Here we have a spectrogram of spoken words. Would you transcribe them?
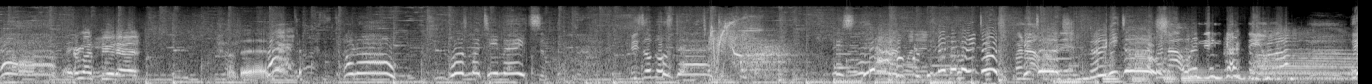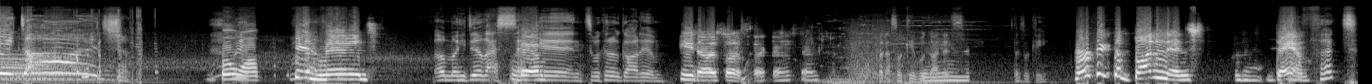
Ah. Where my food at? Not bad. Oh no! Where's my teammates? He's almost dead! He's dead! No, no, no, he dodged! We're he not dodged! He dodged! We're not winning, goddamn. He dodged! Boom. Womp. He mid. Um, he did last Yeah. second. We could have got him. He does last second. then. But that's okay, we got this. That's okay. Perfect abundance. Damn. Perfect.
